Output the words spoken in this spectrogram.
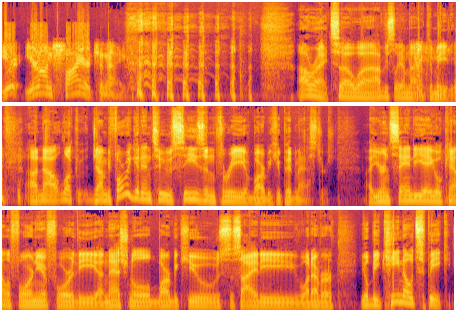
You're. You're on fire tonight. All right. So uh, obviously, I'm not a comedian. uh, now, look, John. Before we get into season three of Barbecue Pitmasters, uh, you're in San Diego, California, for the uh, National Barbecue Society, whatever. You'll be keynote speaking,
